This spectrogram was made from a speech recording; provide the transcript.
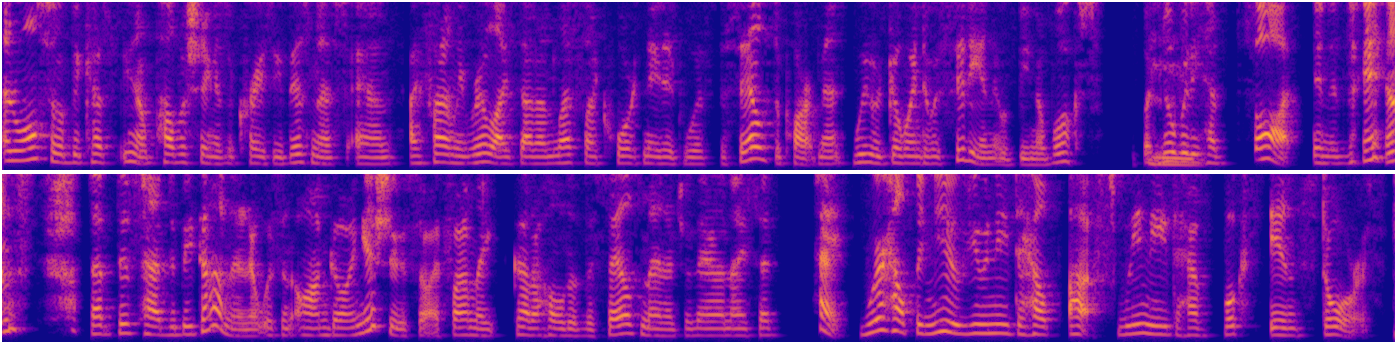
and also because, you know, publishing is a crazy business and I finally realized that unless I coordinated with the sales department, we would go into a city and there would be no books. But mm. nobody had thought in advance that this had to be done and it was an ongoing issue. So I finally got a hold of the sales manager there and I said, hey, we're helping you. You need to help us. We need to have books in stores.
